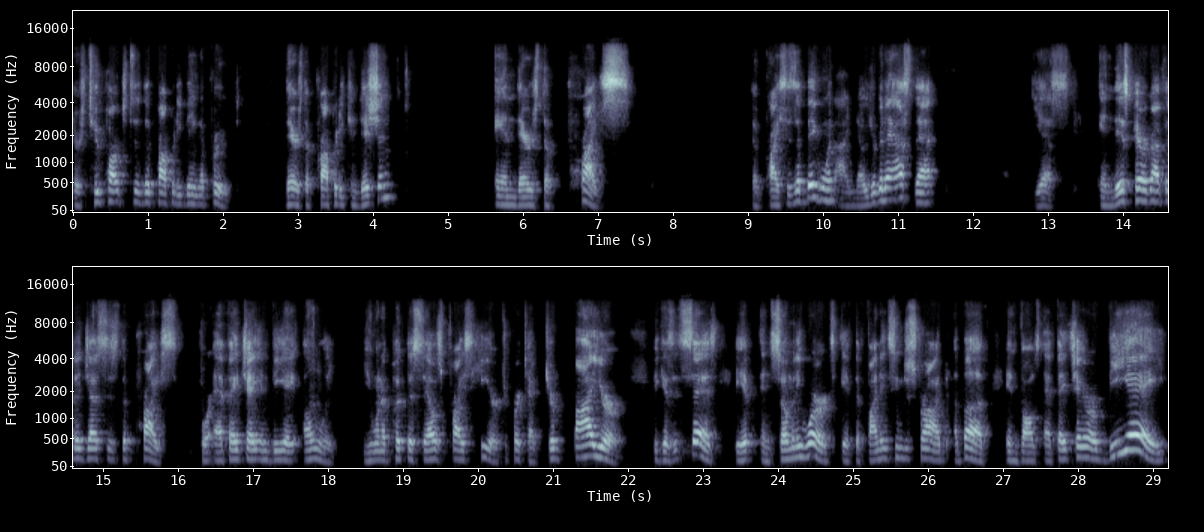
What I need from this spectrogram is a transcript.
There's two parts to the property being approved there's the property condition and there's the price. The price is a big one. I know you're going to ask that. Yes. In this paragraph, it adjusts the price for FHA and VA only. You want to put the sales price here to protect your buyer because it says if, in so many words, if the financing described above involves FHA or VA,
